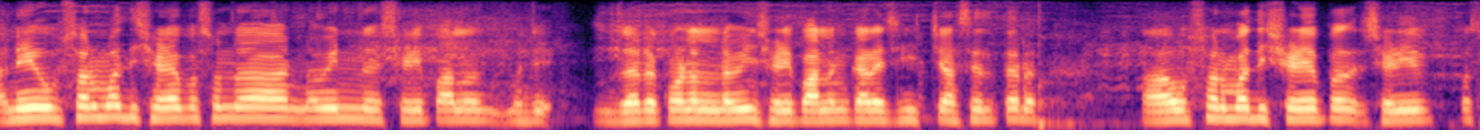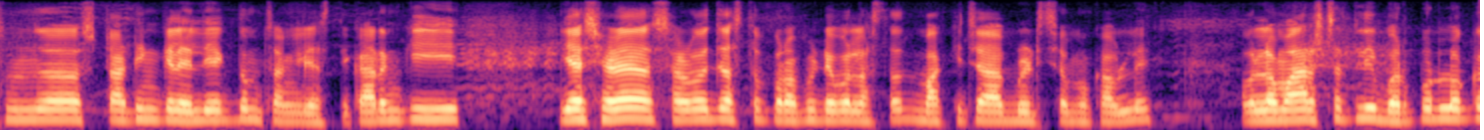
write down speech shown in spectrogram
आणि उपसरमध्ये शेळ्यापासून नवीन शेळी पालन म्हणजे जर कोणाला नवीन शेळी पालन करायची इच्छा असेल तर उपसरमध्ये शेळी शेळीपासून स्टार्टिंग केलेली एकदम चांगली असते. कारण की या शेळ्या सर्वात जास्त प्रॉफिटेबल असतात बाकीच्या ब्रीडच्या मुकाबले. आपल्या महाराष्ट्रातली भरपूर लोक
